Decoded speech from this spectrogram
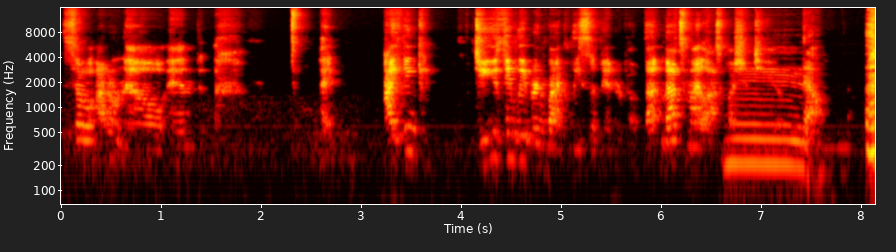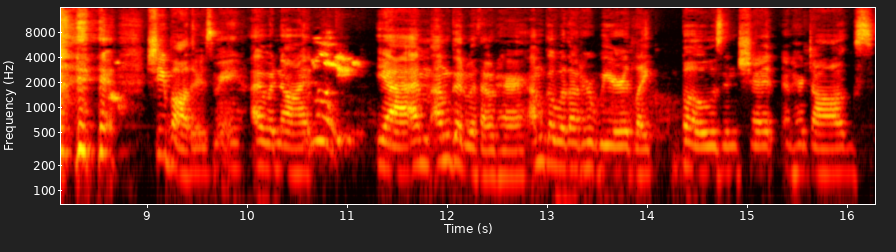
so I don't know and I I think do you think we bring back Lisa Vanderpump that, that's my last question to you Mm, No. she bothers me. I would not. really Yeah, I'm I'm good without her. I'm good without her weird like bows and shit and her dogs.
